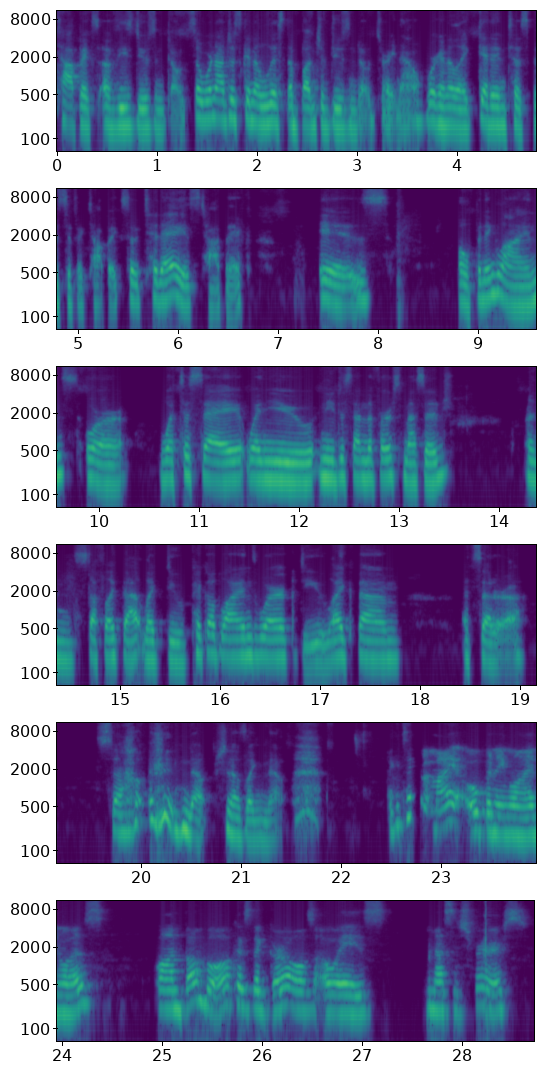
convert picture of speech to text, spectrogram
topics of these do's and don'ts. So we're not just going to list a bunch of do's and don'ts right now. We're going to like get into specific topics. So today's topic is opening lines or what to say when you need to send the first message and stuff like that like do pickup lines work do you like them etc so no chanel's like no I can tell you what my opening line was on Bumble because the girls always message first.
